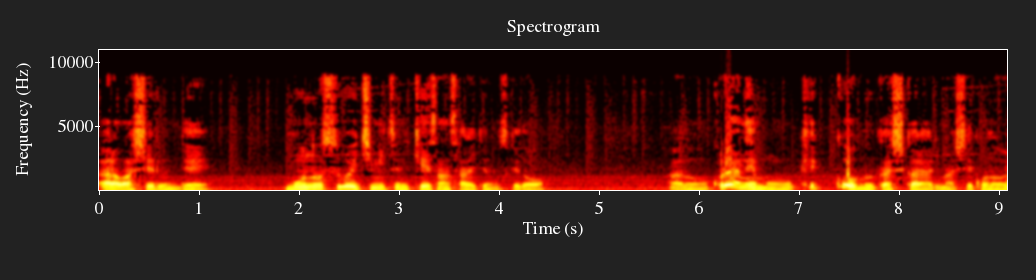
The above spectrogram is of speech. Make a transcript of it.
表してるんで、ものすごい緻密に計算されてるんですけど、あの、これはね、もう結構昔からありまして、この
